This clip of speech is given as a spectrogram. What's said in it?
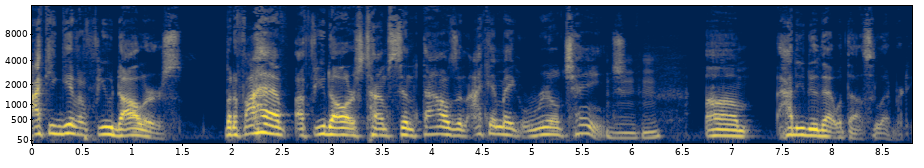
i can give a few dollars but if i have a few dollars times 10,000 i can make real change um how do you do that without celebrity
